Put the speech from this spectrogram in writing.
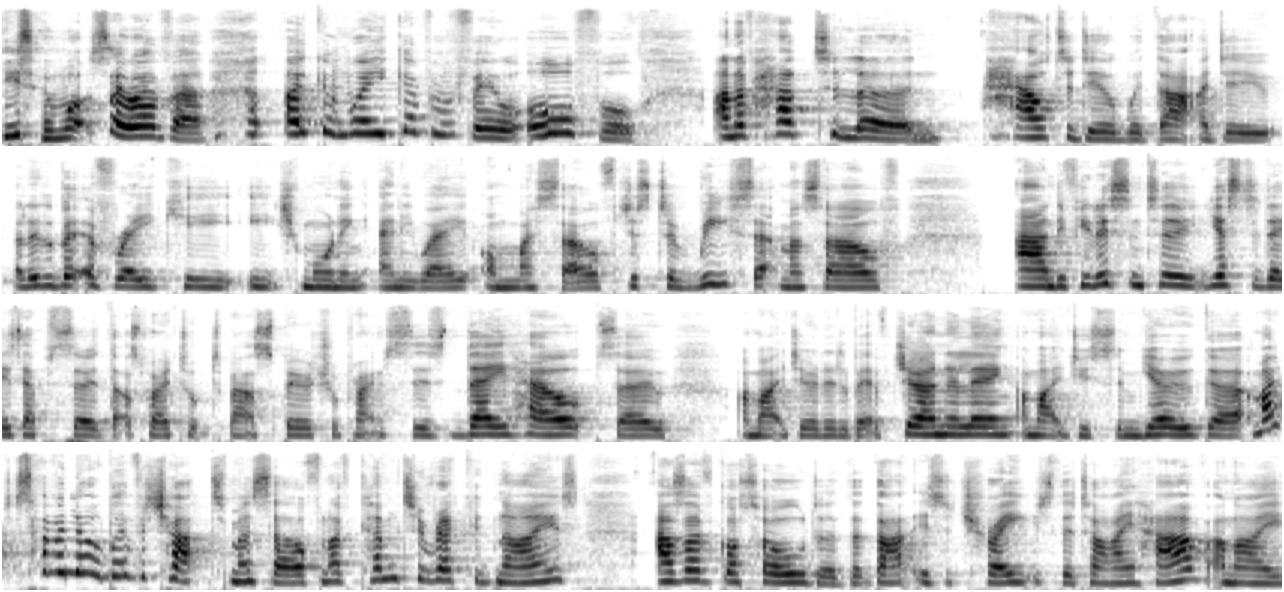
reason whatsoever, I can wake up and feel awful. And I've had to learn how to deal with that. I do a little bit of Reiki each morning anyway on myself just to reset myself and if you listen to yesterday's episode, that's where I talked about spiritual practices. They help. So I might do a little bit of journaling. I might do some yoga. I might just have a little bit of a chat to myself. And I've come to recognize as I've got older that that is a trait that I have. And I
